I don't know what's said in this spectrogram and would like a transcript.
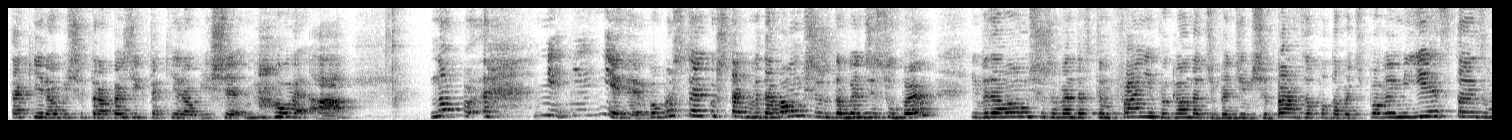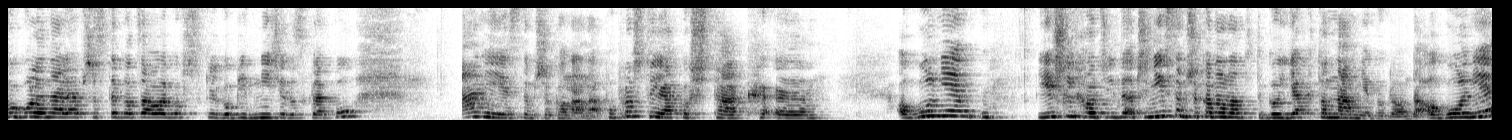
taki robi się trapezik, taki robi się małe A. No, nie, nie, nie wiem, po prostu jakoś tak wydawało mi się, że to będzie super i wydawało mi się, że będę w tym fajnie wyglądać i będzie mi się bardzo podobać. Powiem, jest, to jest w ogóle najlepsze z tego całego wszystkiego, biegnijcie do sklepu, a nie jestem przekonana. Po prostu jakoś tak, e, ogólnie, jeśli chodzi, znaczy nie jestem przekonana do tego, jak to na mnie wygląda. Ogólnie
